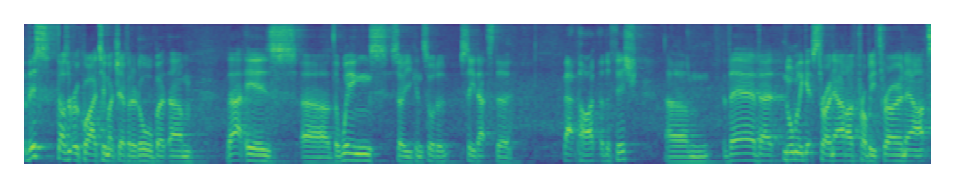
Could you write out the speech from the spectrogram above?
this doesn't require too much effort at all, but um, that is uh, the wings, so you can sort of see that's the that part of the fish. Um, there, that normally gets thrown out. I've probably thrown out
